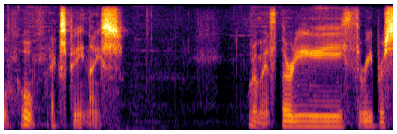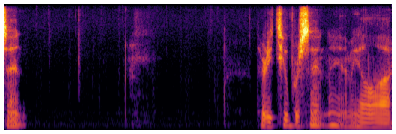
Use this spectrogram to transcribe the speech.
Ooh, ooh, XP, nice. What am I, 33%? 32%? Yeah, maybe I'll uh,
